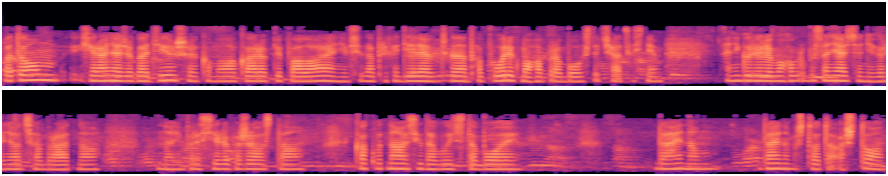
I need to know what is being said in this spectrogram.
Потом Хирани Джигадиш и Камалакара Пипала, они всегда приходили в Джиганат Хапури к Махапрабху встречаться с ним. Они говорили, Махапрабху Саньяси, он не вернется обратно. Но они просили, пожалуйста, как вот нам всегда быть с тобой. Дай нам дай нам что-то. А что?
